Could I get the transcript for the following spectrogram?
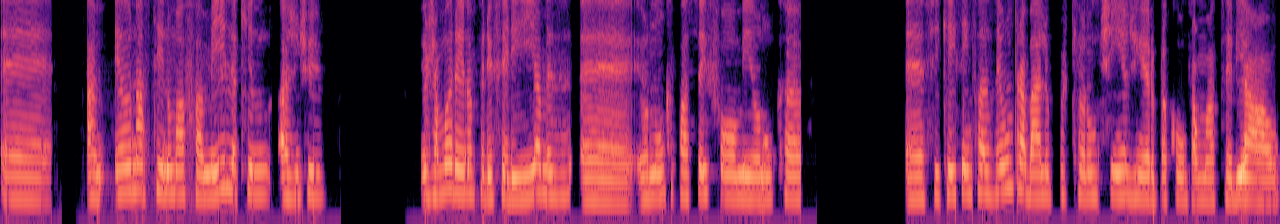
é, eu nasci numa família que a gente. Eu já morei na periferia, mas é, eu nunca passei fome, eu nunca é, fiquei sem fazer um trabalho porque eu não tinha dinheiro para comprar um material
